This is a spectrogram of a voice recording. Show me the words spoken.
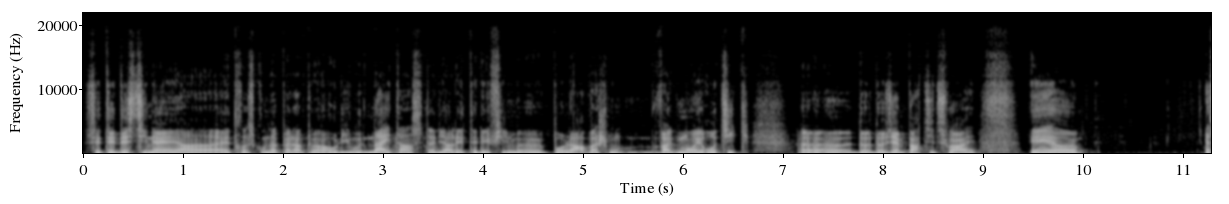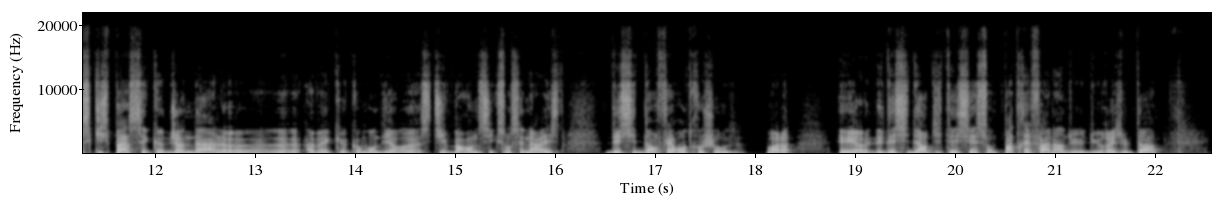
C'était destiné à être ce qu'on appelle un peu un Hollywood Night, hein, c'est-à-dire les téléfilms euh, polars vaguement érotiques euh, de deuxième partie de soirée. Et ce qui se passe, c'est que John Dahl, avec comment dire Steve Baranczyk, son scénariste, décide d'en faire autre chose. Voilà. Et les décideurs d'ITC sont pas très fans hein, du résultat.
